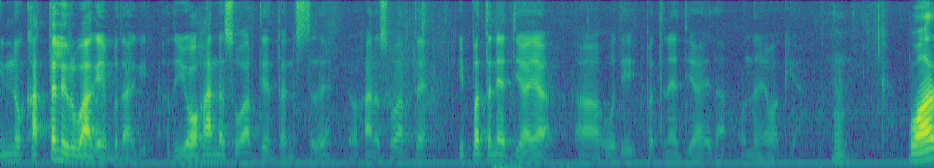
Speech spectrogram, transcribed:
ಇನ್ನು ಕತ್ತಲಿರುವಾಗ ಎಂಬುದಾಗಿ. ಅದು ಯೋಹಾನ ಸುವಾರ್ತೆ ಅಂತ ಅನಿಸ್ತದೆ ಯೋಹಾನ ಸುವಾರ್ತೆ ಇಪ್ಪತ್ತನೇ ಅಧ್ಯಾಯ ಓದಿ ಇಪ್ಪತ್ತನೇ ಅಧ್ಯಾಯದ ಒಂದನೇ ವಾಕ್ಯ. ವಾರ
